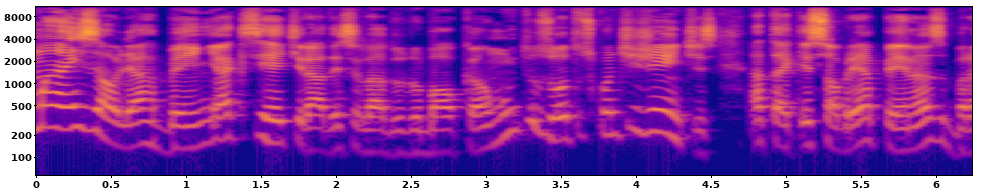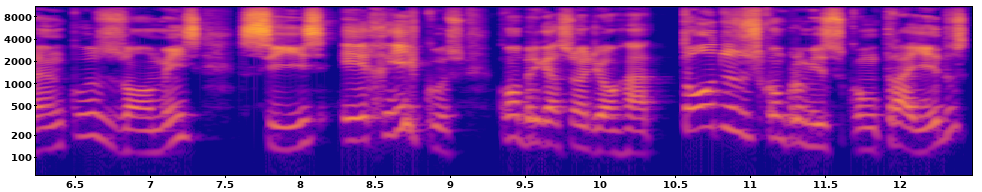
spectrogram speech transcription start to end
Mas, a olhar bem, há que se retirar desse lado do balcão muitos outros contingentes, até que sobrem apenas brancos, homens, cis e ricos, com obrigação de honrar todos os compromissos contraídos,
